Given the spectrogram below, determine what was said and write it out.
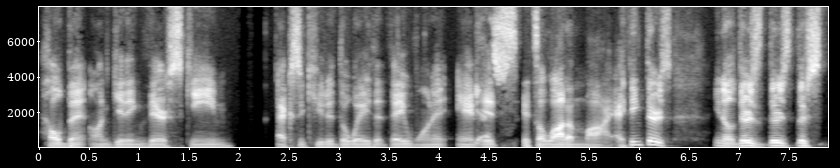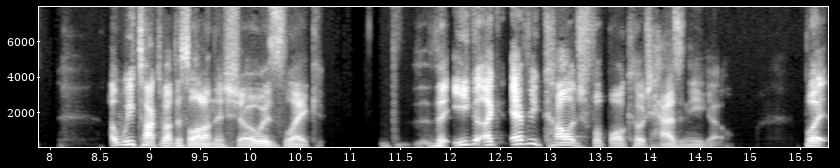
hell bent on getting their scheme executed the way that they want it. And yes. it's it's a lot of my. I think there's you know, there's there's there's uh, we talked about this a lot on this show is like the ego like every college football coach has an ego but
